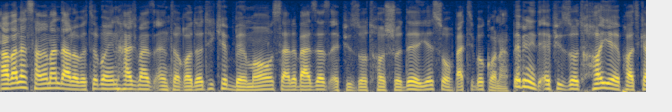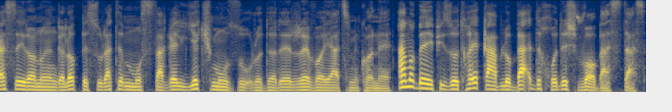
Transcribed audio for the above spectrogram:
اول از همه من در رابطه با این حجم از انتقاداتی که به ما سر بعضی از اپیزودها شده یه صحبتی بکنم. ببینید اپیزودهای پادکست ایران و انقلاب به صورت مستقل یک موضوع رو داره روایت می‌کنه. اما به اپیزودهای قبل و بعد خودش وابسته است.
